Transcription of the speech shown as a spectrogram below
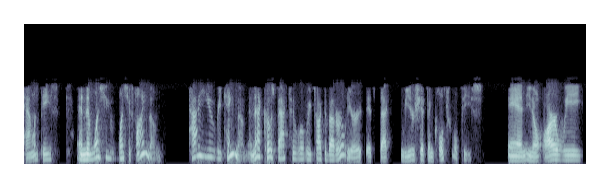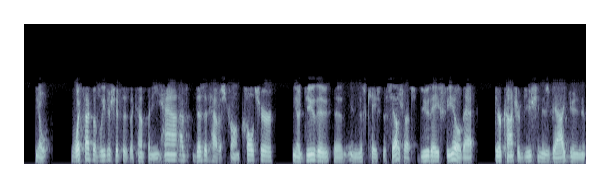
talent piece. And then once you once you find them, how do you retain them? And that goes back to what we talked about earlier. It's that leadership and cultural piece. And, you know, are we, you know, what type of leadership does the company have? Does it have a strong culture? You know, do the, the in this case, the sales reps, do they feel that their contribution is valued and,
